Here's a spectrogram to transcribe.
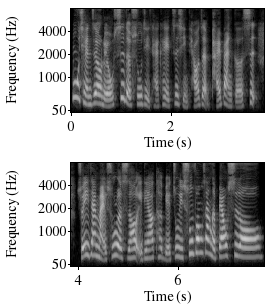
目前只有流式的书籍才可以自行调整排版格式，所以在买书的时候一定要特别注意书封上的标示哦。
